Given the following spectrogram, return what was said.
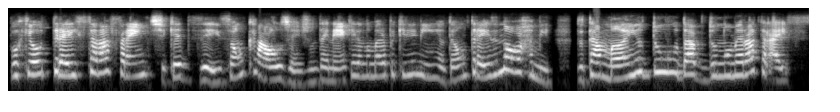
porque o 3 tá na frente. Quer dizer, isso é um caos, gente. Não tem nem aquele número pequenininho. Tem um 3 enorme, do tamanho do, da, do número atrás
